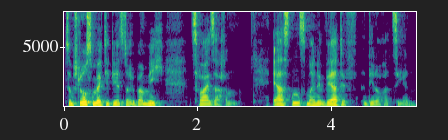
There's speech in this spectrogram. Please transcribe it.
Zum Schluss möchte ich dir jetzt noch über mich zwei Sachen. Erstens meine Werte dir noch erzählen.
